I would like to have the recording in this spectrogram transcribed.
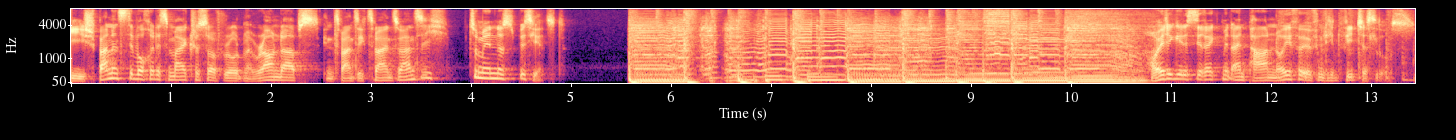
Die spannendste Woche des Microsoft Roadmap Roundups in 2022, zumindest bis jetzt. Heute geht es direkt mit ein paar neu veröffentlichten Features los.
